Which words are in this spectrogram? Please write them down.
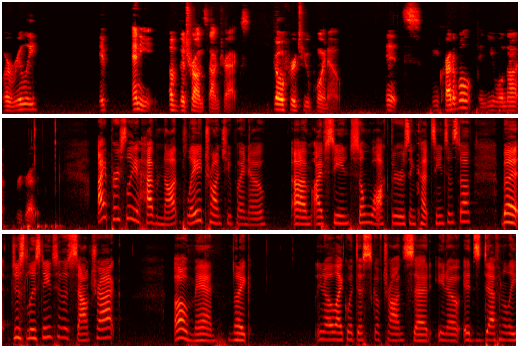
or really, if any of the Tron soundtracks, go for 2.0. It's incredible, and you will not regret it. I personally have not played Tron 2.0. Um, I've seen some walkthroughs and cutscenes and stuff, but just listening to the soundtrack, oh man, like, you know, like what Disc of Tron said, you know, it's definitely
